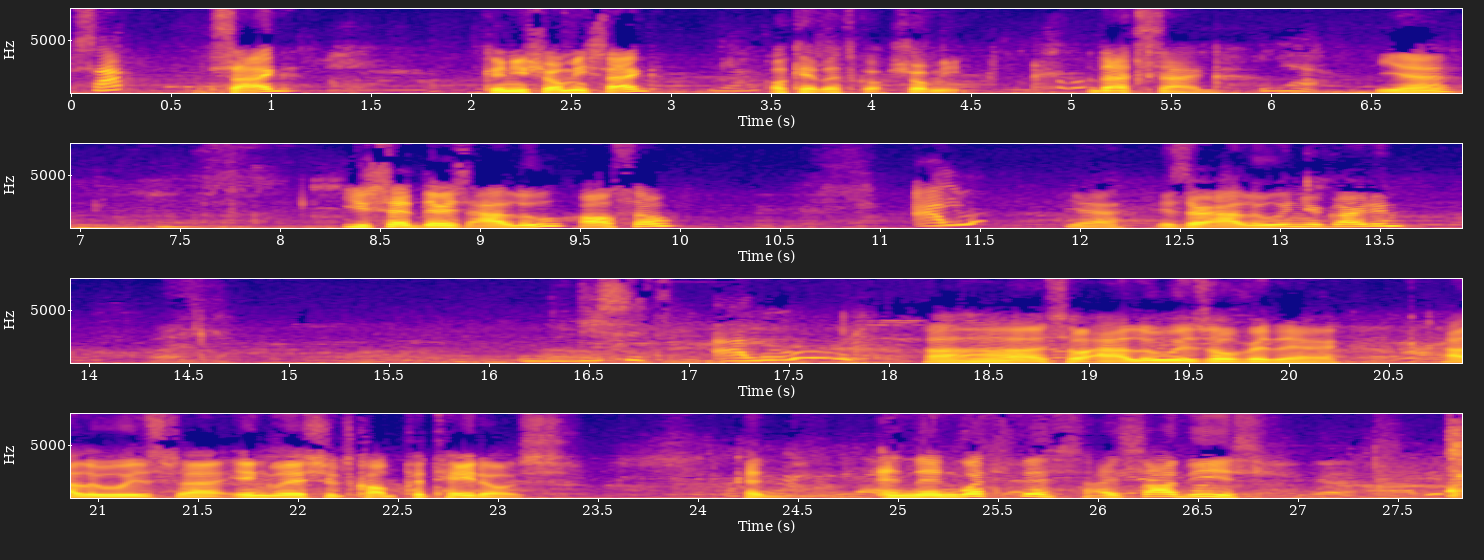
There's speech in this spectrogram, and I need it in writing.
Sag. Sag? Can you show me sag? Yeah. Okay, let's go. Show me. That's sag. Yeah. Yeah? You said there's alu also? Alu? Yeah. Is there alu in your garden? This is Alu. Ah, so alu is over there. Alu is uh, English. It's called potatoes. And and then what's this? I saw these.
